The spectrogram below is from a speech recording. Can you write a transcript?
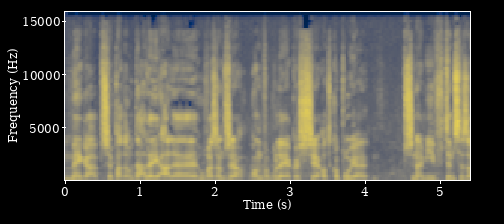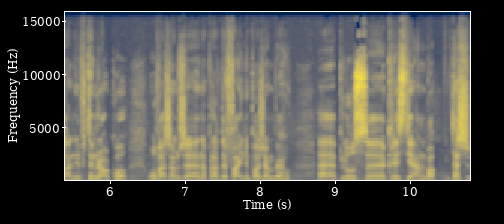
mega przepadał dalej, ale uważam, że on w ogóle jakoś się odkopuje. Przynajmniej w tym sezonie, w tym roku uważam, że naprawdę fajny poziom był. E, Plus e, Krystian, bo też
